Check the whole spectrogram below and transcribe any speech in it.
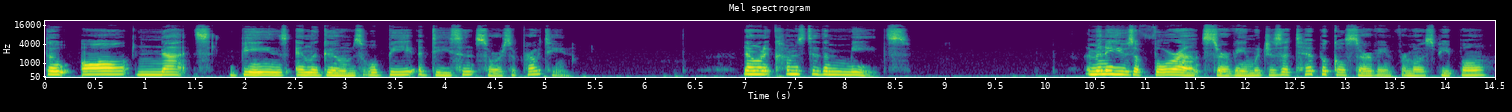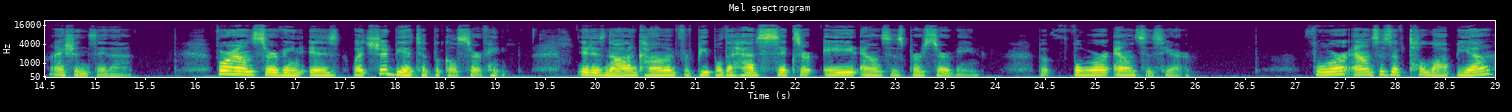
Though all nuts, beans, and legumes will be a decent source of protein. Now, when it comes to the meats, I'm going to use a four ounce serving, which is a typical serving for most people. I shouldn't say that. Four ounce serving is what should be a typical serving. It is not uncommon for people to have six or eight ounces per serving, but four ounces here. Four ounces of tilapia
